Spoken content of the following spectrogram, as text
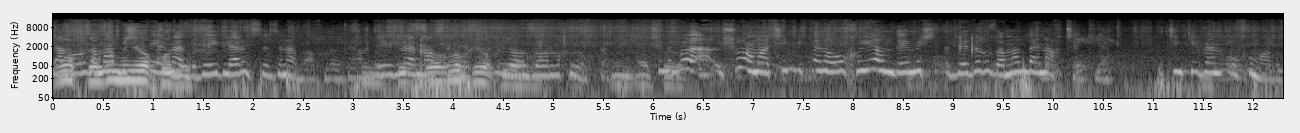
Yani Yok o zaman mi bir şey yok denmezdi. oluyor. Büyüklerin sözüne bakılırdı. Yani büyükler bir nasıl zorluk derse- yok yani. zorluk yoktu. Hı, Şimdi bu, şu an açayım bir tane okuyayım demiş dediği zaman ben ah çekiyorum. Çünkü ben okumadım.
